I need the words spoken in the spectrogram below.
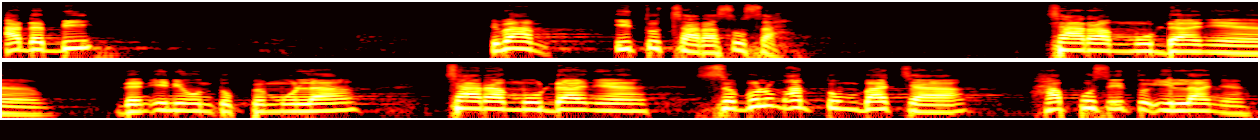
Ada bi. Dipaham? Itu cara susah. Cara mudahnya. Dan ini untuk pemula. Cara mudahnya. Sebelum antum baca, hapus itu ilahnya.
